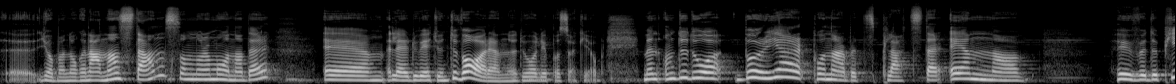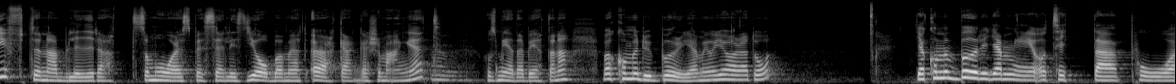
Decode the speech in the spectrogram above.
eh, jobba någon annanstans om några månader. Eh, eller du vet ju inte var ännu, du håller ju på att söka jobb. Men om du då börjar på en arbetsplats där en av huvuduppgifterna blir att som HR-specialist jobba med att öka engagemanget mm. hos medarbetarna. Vad kommer du börja med att göra då? Jag kommer börja med att titta titta på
